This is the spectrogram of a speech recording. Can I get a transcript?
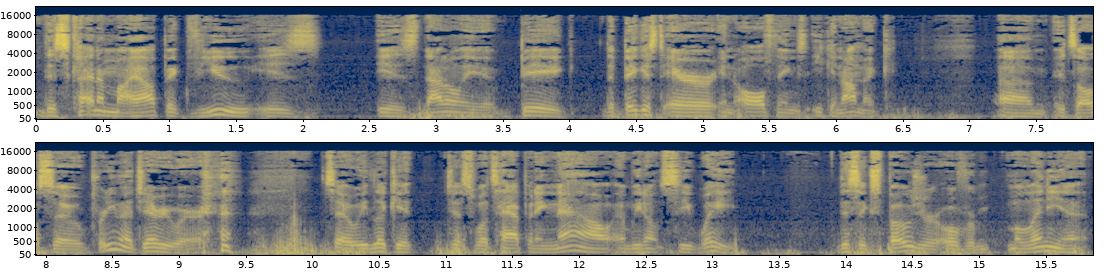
this kind of myopic view is, is not only a big, the biggest error in all things economic. Um, it's also pretty much everywhere. so we look at just what's happening now and we don't see, wait, this exposure over millennia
